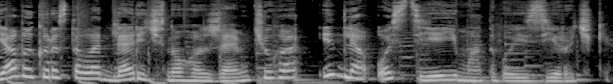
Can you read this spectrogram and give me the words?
я використала для річного жемчуга і для ось цієї матової зірочки.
